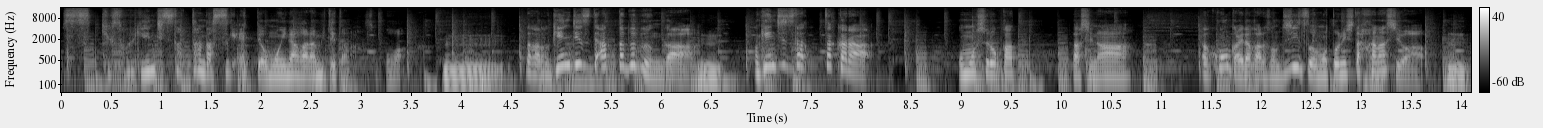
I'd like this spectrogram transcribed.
すっげえそれ現実だったんだすげえって思いながら見てたなそこは。うん。だから現実であった部分がうん。現実だったから面白かったしな今回だからその事実を元にした話はうん。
